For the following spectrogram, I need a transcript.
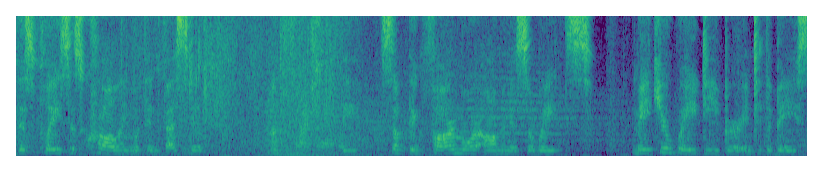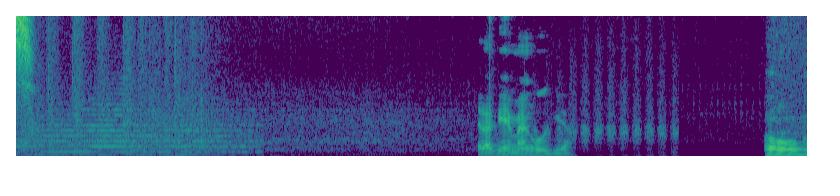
This place is crawling with infested. Unfortunately, something far more ominous awaits. Make your way deeper into the base. मेरा गेम हैंग हो गया ओह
